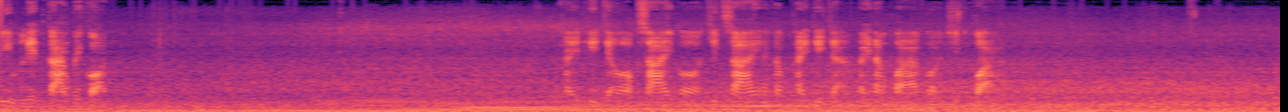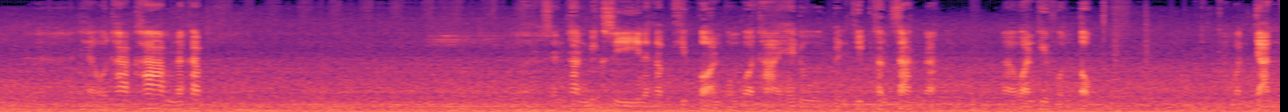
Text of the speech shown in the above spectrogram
วิ่งเลนกลางไปก่อนใครที่จะออกซ้ายก็ชิดซ้ายนะครับ ใครที่จะไปทางขวาก็ชิดขวา แถวท่าข้ามนะครับเซนทันบิ๊กซีนะครับ คลิปก่อนผมก็ถ่ายให้ดูเป็นคลิปสั้นๆนะวันที่ฝนตก วันจันทร์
